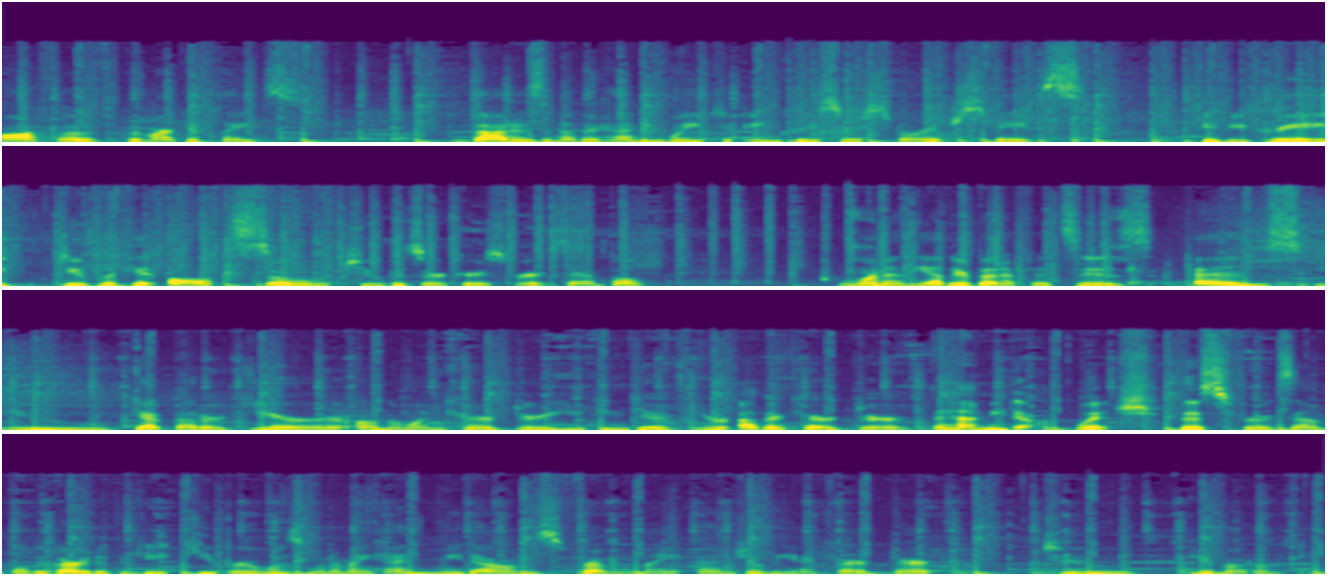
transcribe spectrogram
off of the marketplace. That is another handy way to increase your storage space. If you create duplicate alts, so two berserkers for example, one of the other benefits is, as you get better gear on the one character, you can give your other character the hand-me-down, which this, for example, the Guard of the Gatekeeper was one of my hand-me-downs from my Angelina character to JA Motogeek.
